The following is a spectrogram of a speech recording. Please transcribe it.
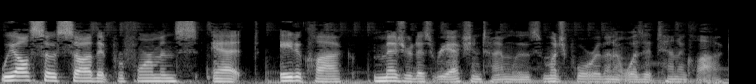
We also saw that performance at 8 o'clock, measured as reaction time, was much poorer than it was at 10 o'clock.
